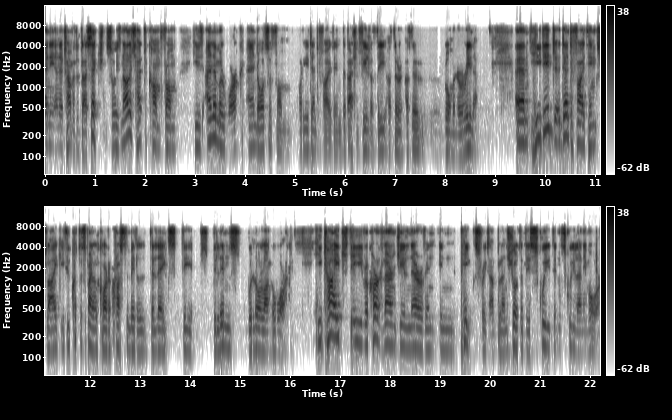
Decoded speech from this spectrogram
any anatomical dissection. So his knowledge had to come from his animal work and also from what he identified in the battlefield of the of the, of the Roman arena. Um, he did identify things like if you cut the spinal cord across the middle, the legs, the, the limbs would no longer work. He tied the recurrent laryngeal nerve in, in pigs, for example, and showed that they squeal, didn't squeal anymore.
